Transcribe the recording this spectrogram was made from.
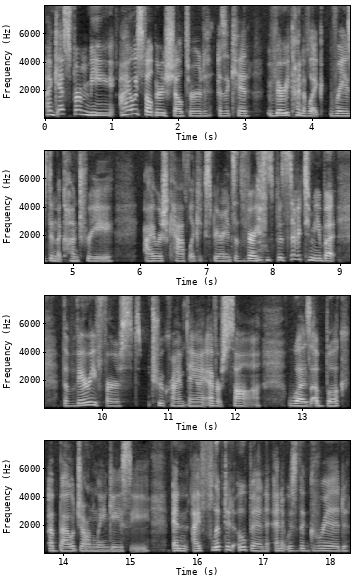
I guess for me, I always felt very sheltered as a kid, very kind of like raised in the country, Irish Catholic experience. It's very specific to me, but the very first true crime thing I ever saw was a book about John Wayne Gacy. And I flipped it open, and it was the grid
